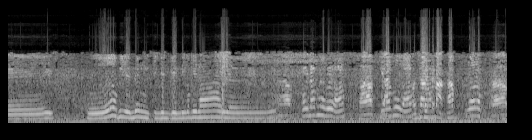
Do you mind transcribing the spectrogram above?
เลยเออพี่จะนึ่งกินเย็นๆนี่ก็ไม่ได้เลยครับไม่รับลูกเลยเหรอ ครับอย่ารับลูกเหรอมันช่างน้ำหนักครับเออครับ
